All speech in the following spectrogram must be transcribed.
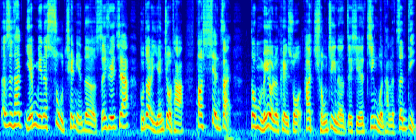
但是它延绵了数千年的神学家不断的研究它，到现在都没有人可以说它穷尽了这些经文它的真谛。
